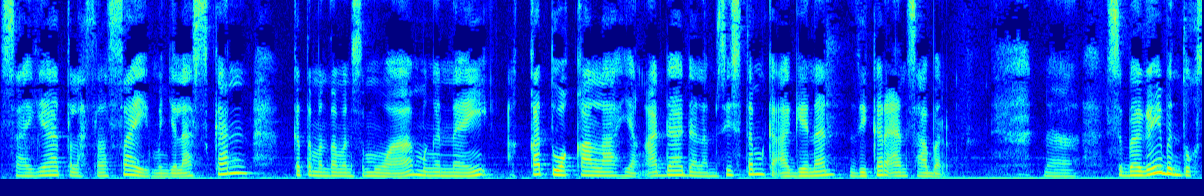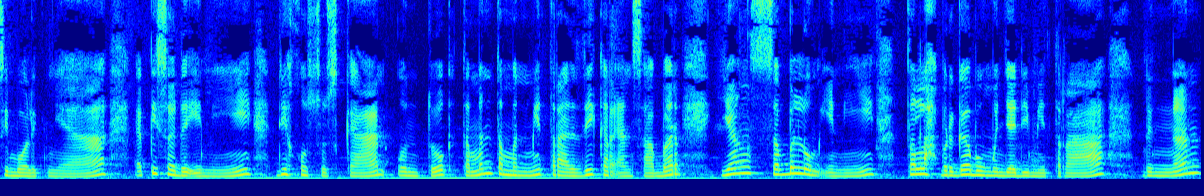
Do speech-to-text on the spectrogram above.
saya telah selesai menjelaskan ke teman-teman semua mengenai akad wakalah yang ada dalam sistem keagenan zikr and sabar. Nah, sebagai bentuk simboliknya, episode ini dikhususkan untuk teman-teman mitra Zikr and Sabar yang sebelum ini telah bergabung menjadi mitra dengan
